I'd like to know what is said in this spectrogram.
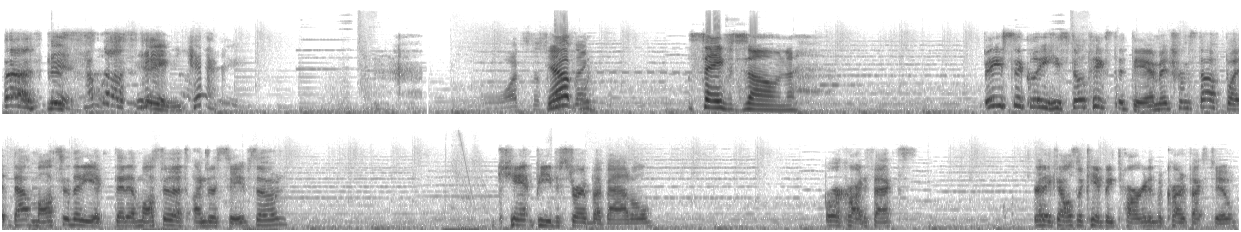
That's This, that was disgusting. check. What's Yep. Safe zone. basically he still takes the damage from stuff, but that monster that he that a monster that's under safe zone can't be destroyed by battle or card effects. And it also can't be targeted with card effects too.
